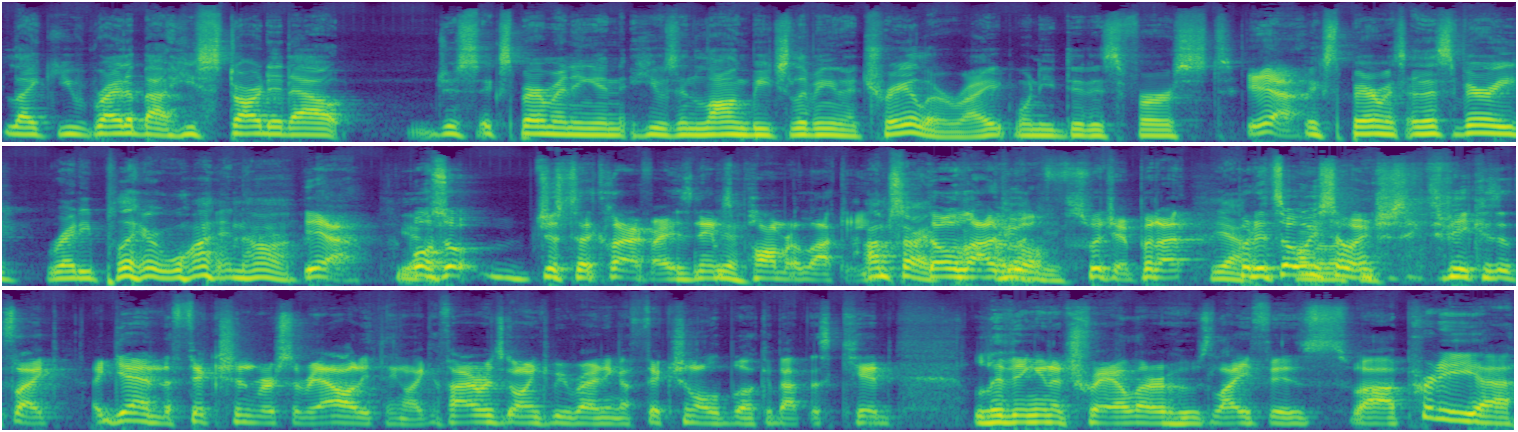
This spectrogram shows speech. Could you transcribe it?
like you write about, he started out just experimenting and he was in Long Beach living in a trailer, right? When he did his first Yeah. experiments. And that's very Ready Player One, huh? Yeah. Well, so just to clarify, his name's Yeah. Palmer Luckey. I'm sorry, Though a lot of people switch it, but I, Yeah, but it's always Palmer so Luckey. interesting to me because it's like again the fiction versus reality thing. Like if I was going to be writing a fictional book about this kid living in a trailer whose life is uh, pretty uh,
